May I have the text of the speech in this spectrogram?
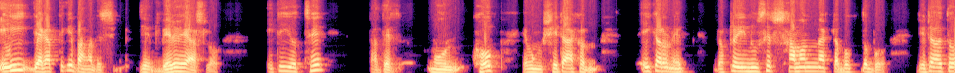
এই জায়গা থেকে বাংলাদেশ যে বের হয়ে আসলো, এটাই হচ্ছে তাদের মূল ক্ষোভ এবং সেটা এখন এই কারণে ডক্টর ইনুসের সামান্য একটা বক্তব্য যেটা হয়তো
